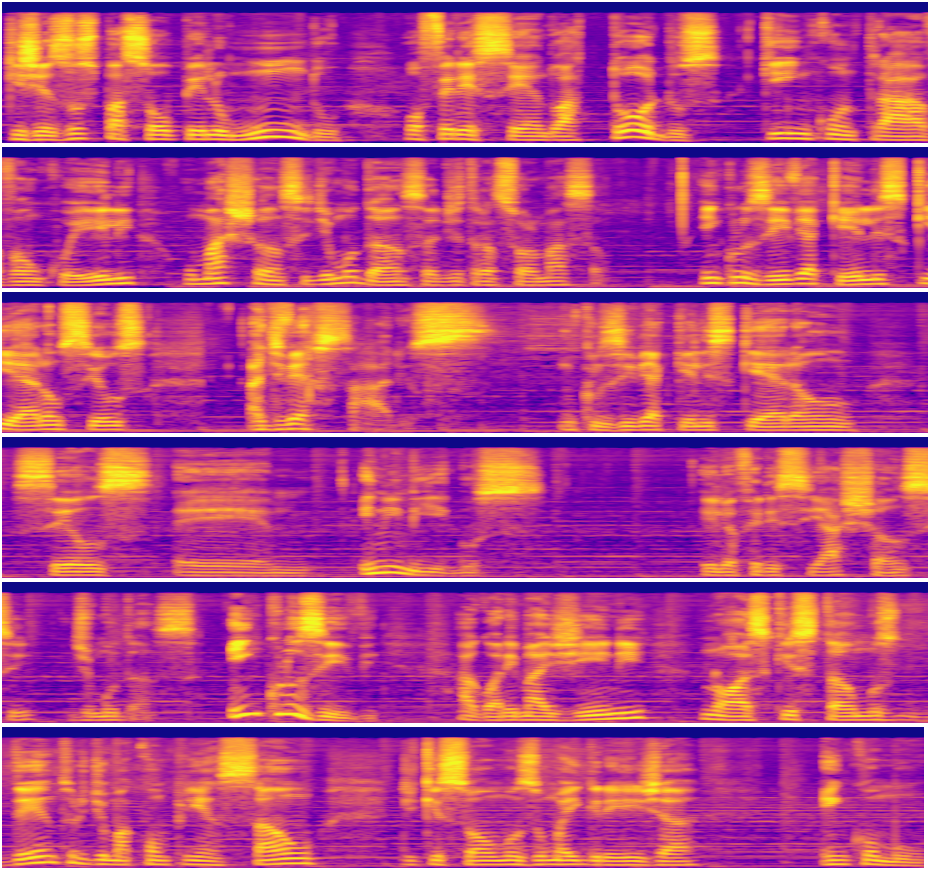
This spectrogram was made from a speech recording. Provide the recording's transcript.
que Jesus passou pelo mundo oferecendo a todos que encontravam com ele uma chance de mudança, de transformação, inclusive aqueles que eram seus adversários, inclusive aqueles que eram seus é, inimigos. Ele oferecia a chance de mudança. Inclusive, Agora imagine nós que estamos dentro de uma compreensão de que somos uma igreja em comum.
